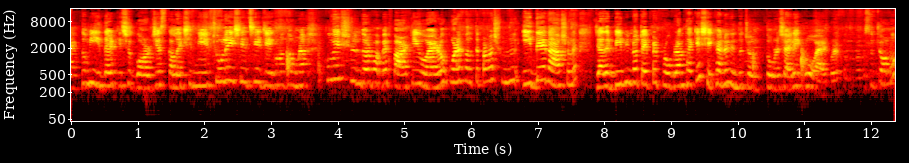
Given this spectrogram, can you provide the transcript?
একদমই ঈদের কিছু গর্জিয়াস কালেকশন নিয়ে চলে এসেছি, যেগুলো তোমরা খুবই সুন্দরভাবে পার্টি ওয়ারও করে ফেলতে পারবে। শুধু ঈদে না আসলে, যাদের বিভিন্ন টাইপের প্রোগ্রাম থাকে, সেখানেও কিন্তু তোমরা চাইলে এগুলো ওয়ার করে ফেলতে পারবে। চলো,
